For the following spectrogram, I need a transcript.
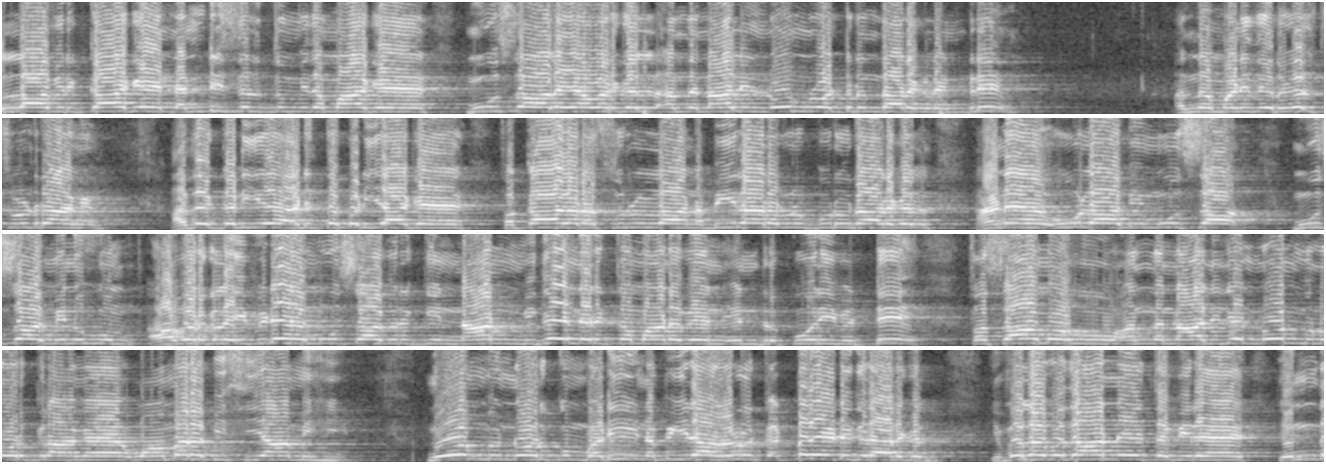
அல்லாவிற்காக நன்றி செலுத்தும் விதமாக மூசாலை அவர்கள் அந்த நாளில் நோன்பு நோட்டிருந்தார்கள் என்று அந்த மனிதர்கள் சொல்றாங்க. அதற்கடிய அடுத்தபடியாக ஃபகால ரசூலுல்லா நபீலார் அவர்கள் கூறுகிறார்கள் அன ஊலாபி மூசா மூசா மினுகும் அவர்களை விட மூசாவிற்கு நான் மிக நெருக்கமானவன் என்று கூறிவிட்டு ஃபசாமஹு அந்த நாளிலே நோன்பு நோக்கிறாங்க அமரபி சியாமிஹி. நோன்பு நோக்கும்படி நபீரார்கள் கட்டளையிடுகிறார்கள் இவ்வளவுதானே தவிர எந்த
